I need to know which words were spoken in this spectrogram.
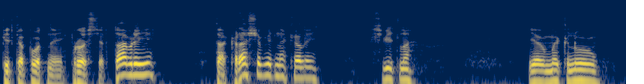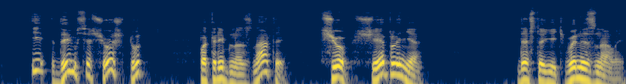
підкапотний простір Таврії. Так, краще видно, коли світло я вмикнув. І дивимося, що ж тут потрібно знати, щоб щеплення, де стоїть, ви не знали.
